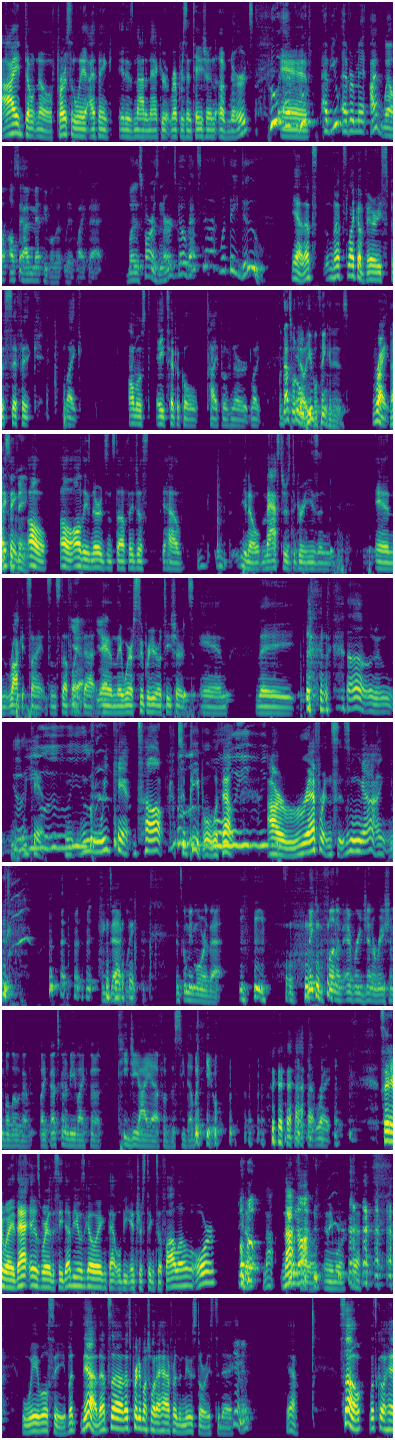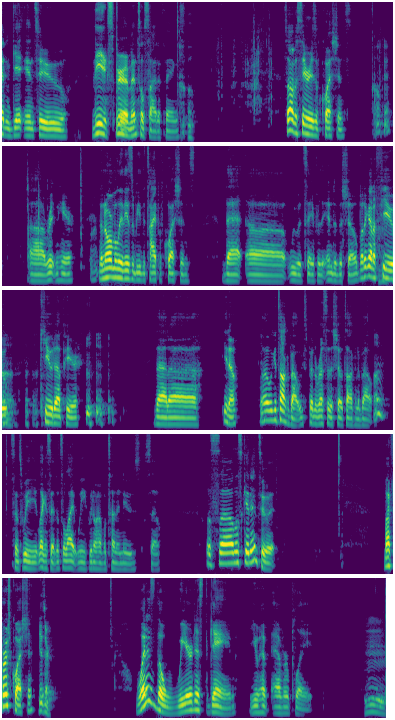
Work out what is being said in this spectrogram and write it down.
I don't know. Personally, I think it is not an accurate representation of nerds. Who, ever, who And- have you ever met? I've well, I'll say I've met people that live like that. But as far as nerds go, that's not what they do. Yeah, that's that's like a very specific, like almost atypical type of nerd. Like But that's what old know, you- people think it is. Right. That's they think, thing. oh, oh, all these nerds and stuff, they just have, you know, master's degrees and in rocket science and stuff Yeah, like that, yeah. and they wear superhero T-shirts and they, oh, we can't, we, we can't talk to people without our references. exactly. It's gonna be more of that. Making fun of every generation below them. Like that's gonna be like the TGIF of the CW. right. So anyway, that is where the CW is going. That will be interesting to follow, or you know, not not not. follow anymore. Yeah, we will see. But yeah, that's uh that's pretty much what I have for the news stories today. yeah, man. Yeah. So let's go ahead and get into the experimental side of things. So I have a series of questions Okay. uh, written here. Alright. Now, normally these would be the type of questions that uh, we would say for the end of the show, but I got a few queued up here that uh, you know well, we can talk about. We can spend the rest of the show talking about Alright. since we, like I said, it's a light week. We don't have a ton of news, so let's uh, let's get into it. My first question: yes, sir. What is the weirdest game you have ever played? Mm.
